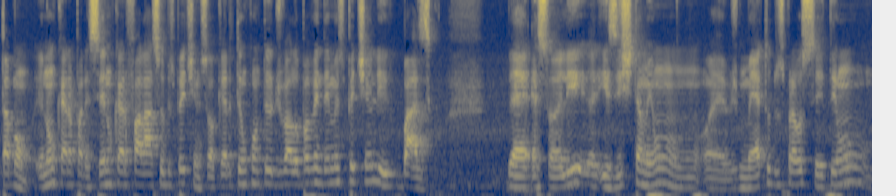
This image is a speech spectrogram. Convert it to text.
Tá bom, eu não quero aparecer, não quero falar sobre espetinho, só quero ter um conteúdo de valor pra vender meu espetinho ali, básico. É, é só ali. Existe também um, é, os métodos pra você ter um,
